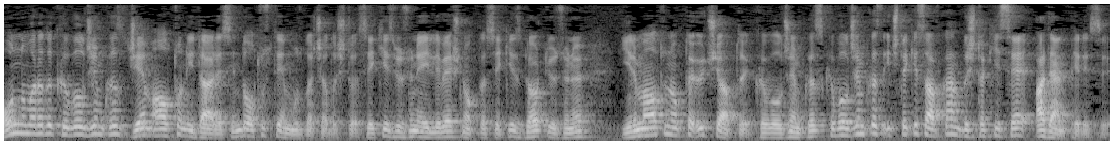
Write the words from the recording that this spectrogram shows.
10 numaralı Kıvılcım Kız Cem Altun idaresinde 30 Temmuz'da çalıştı. 800'ünü 55.8, 400'ünü 26.3 yaptı Kıvılcım Kız. Kıvılcım Kız içteki safkan, dıştaki ise Aden perisi.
